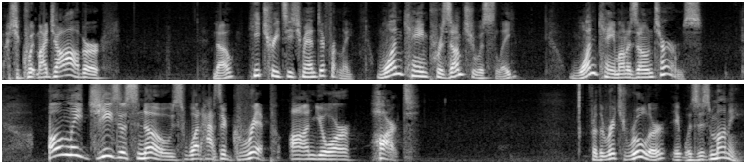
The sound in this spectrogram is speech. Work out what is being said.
I should quit my job, or no, he treats each man differently. One came presumptuously, one came on his own terms. Only Jesus knows what has a grip on your heart. For the rich ruler, it was his money.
